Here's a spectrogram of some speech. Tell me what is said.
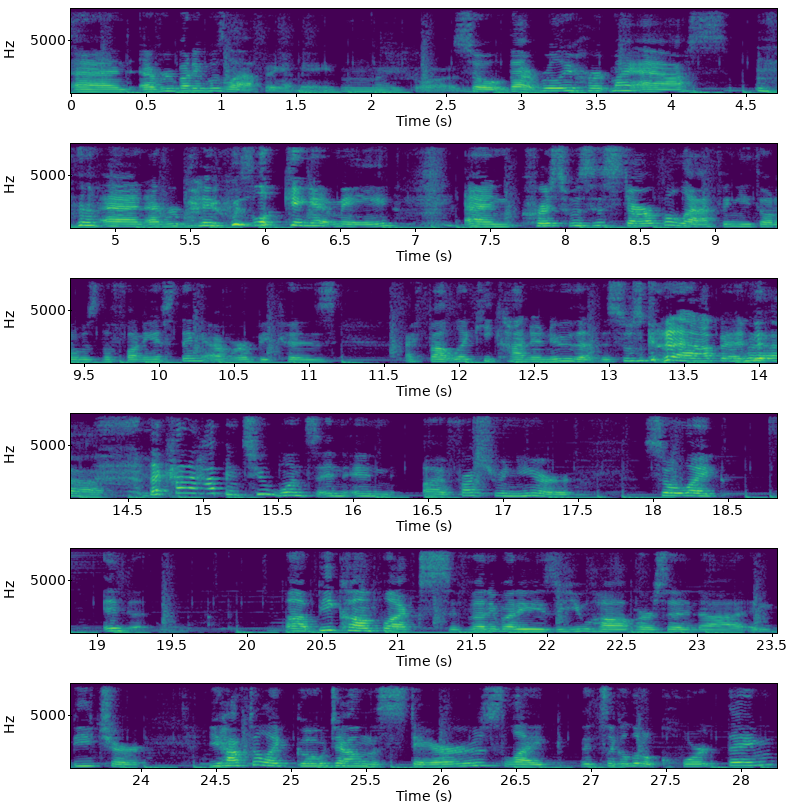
And everybody was laughing at me. Oh my god. So that really hurt my ass. and everybody was looking at me. And Chris was hysterical laughing. He thought it was the funniest thing ever because I felt like he kind of knew that this was gonna happen. Yeah. that kind of happened too once in in uh, freshman year. So like in uh, B complex, if anybody's a UHart person uh, in Beecher, you have to like go down the stairs, like it's like a little court thing.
